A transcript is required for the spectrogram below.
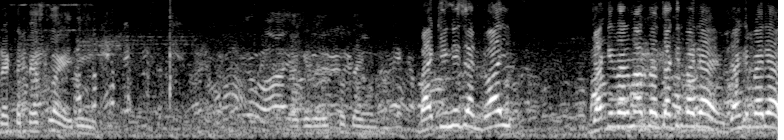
করে একটা প্যাচ লাগাই দিই জাকির ভাই উত্তর দেয় না। ভাই কি নিয়েছেন ভাই জাকির ভাই মারবেন জাকির ভাই রে জাকির ভাই রে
